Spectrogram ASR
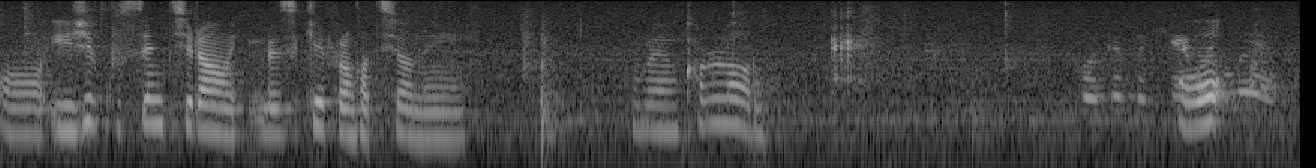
어, 29cm랑 레스케이프랑 같이 하네. 그냥 컬러로. 어?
